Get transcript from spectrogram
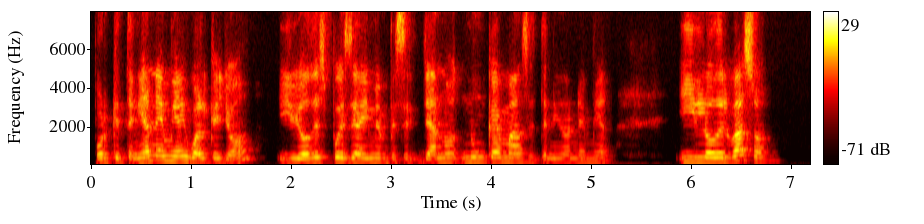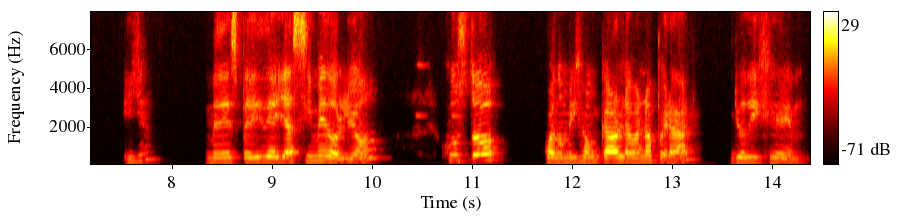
porque tenía anemia igual que yo, y yo después de ahí me empecé, ya no, nunca más he tenido anemia, y lo del vaso, y ya, me despedí de ella, sí me dolió. Justo cuando me dijeron, Carol, la van a operar, yo dije,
